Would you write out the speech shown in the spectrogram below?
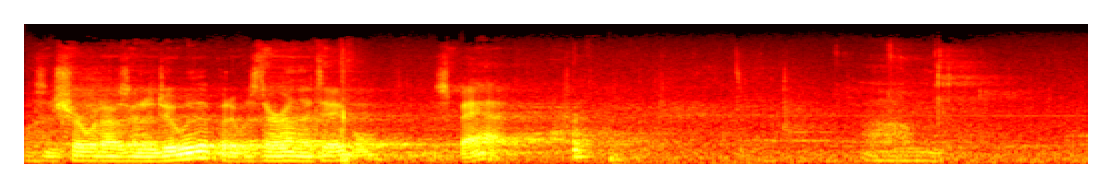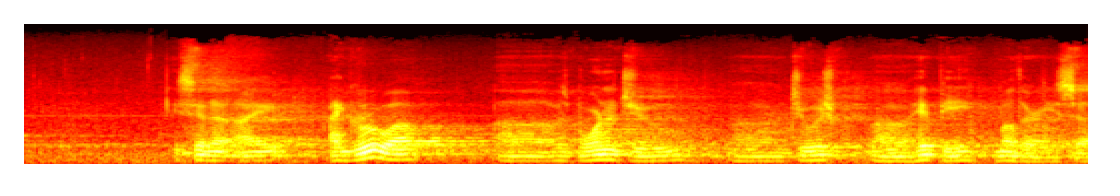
Wasn't sure what I was going to do with it, but it was there on the table. It was bad. Um, he said, I, I grew up, uh, I was born a Jew, uh, Jewish uh, hippie mother, he said.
